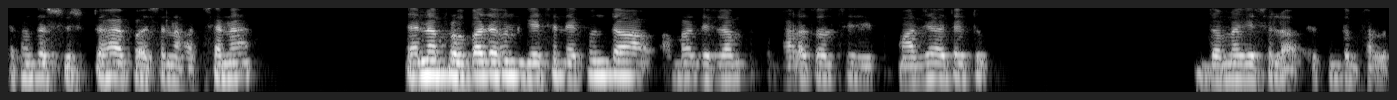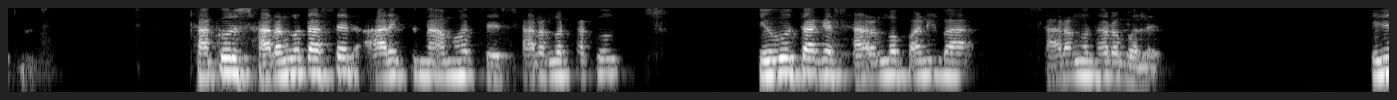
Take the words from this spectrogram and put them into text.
এখন তো সুষ্ঠুভাবে পরিচালনা হচ্ছে না। তাই না প্রভুপা যখন গিয়েছেন, এখন তো আমরা দেখলাম ভালো চলছে মাঝে হয়তো একটু দমে গেছিল, এখন তো ভালো চলছে। ঠাকুর সারঙ্গ দাসের আরেকটি নাম হচ্ছে সারঙ্গ ঠাকুর। কেউ তাকে সারঙ্গ পাণি বা সারঙ্গধর বলে। তিনি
